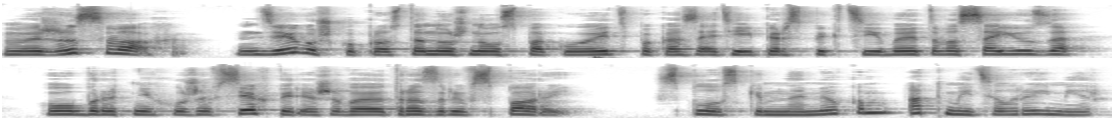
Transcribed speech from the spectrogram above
«Вы же сваха. Девушку просто нужно успокоить, показать ей перспективы этого союза. Оборотни хуже всех переживают разрыв с парой». С плоским намеком отметил Реймир.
